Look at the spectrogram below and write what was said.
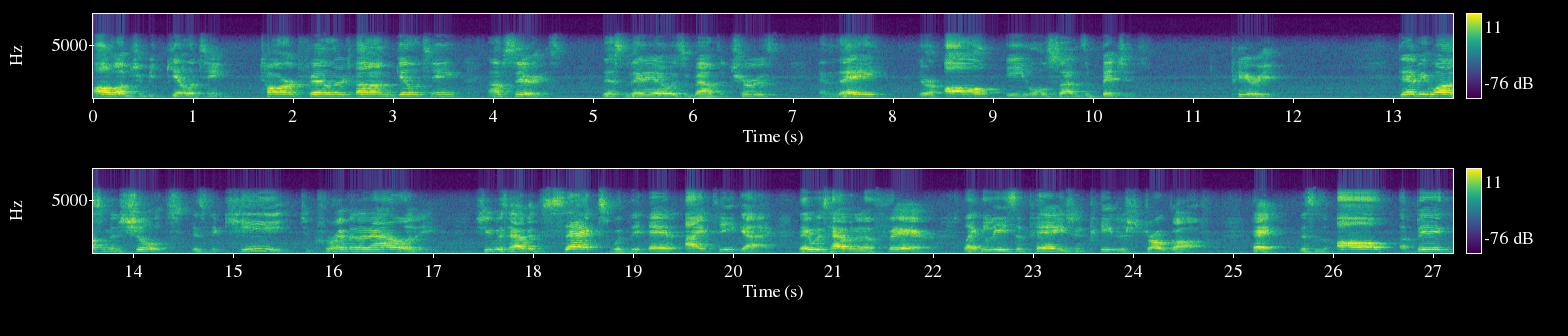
all of them should be guillotined. Tarred, feathered, hung, guillotined. I'm serious. This video is about the truth, and they, they're all evil sons of bitches. Period. Debbie Wasserman Schultz is the key to criminality. She was having sex with the head IT guy. They was having an affair, like Lisa Page and Peter Strokoff. Hey, this is all a big,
